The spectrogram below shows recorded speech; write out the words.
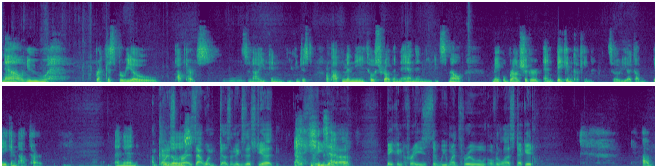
now new breakfast burrito pop tarts. So now you can you can just pop them in the toaster oven, and then you can smell maple brown sugar and bacon cooking. So it'd be like a bacon pop tart. And then I'm kind of those- surprised that one doesn't exist yet. The, Exactly. uh, bacon craze that we went through over the last decade. I'm,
